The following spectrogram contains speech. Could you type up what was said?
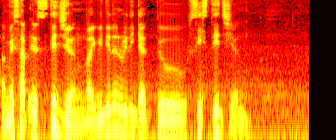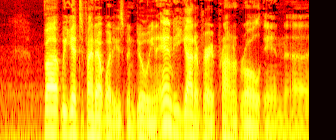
uh, mishap is Stygian. Like we didn't really get to see Stygian. But we get to find out what he's been doing, and he got a very prominent role in uh,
